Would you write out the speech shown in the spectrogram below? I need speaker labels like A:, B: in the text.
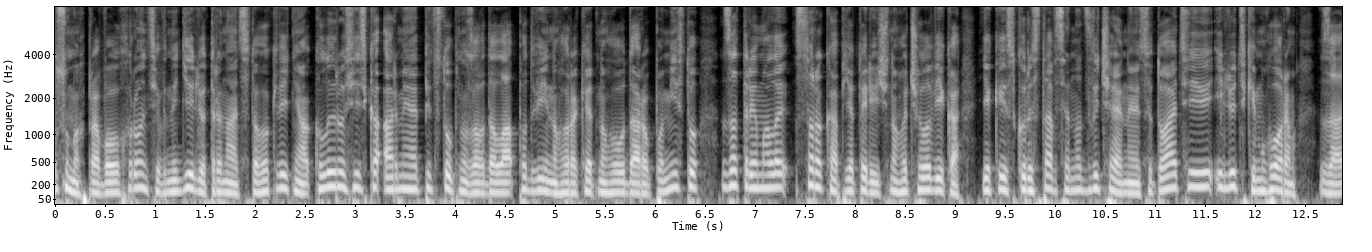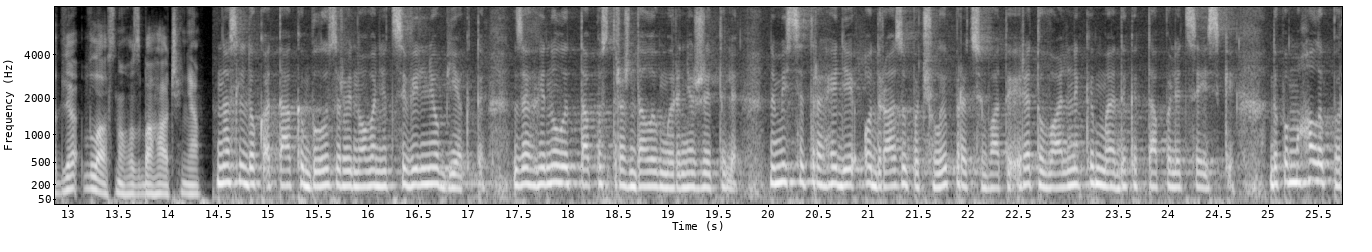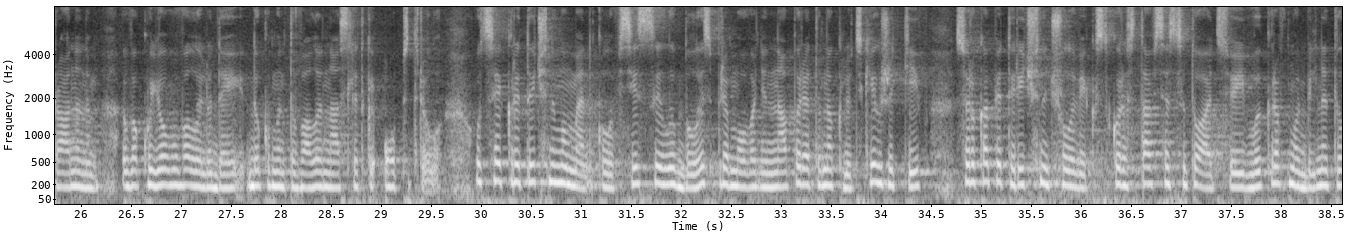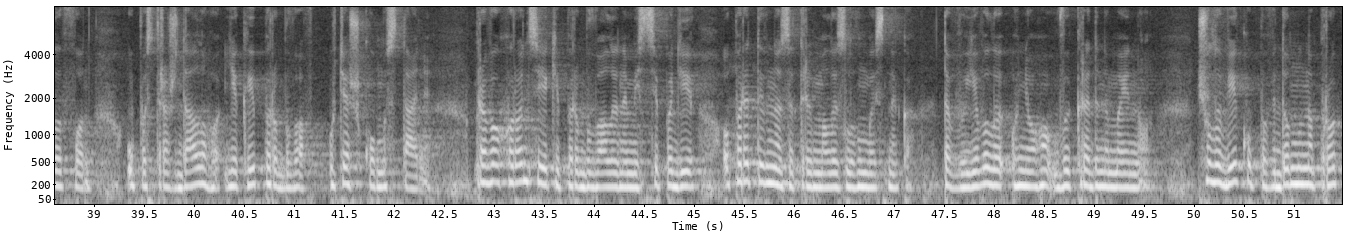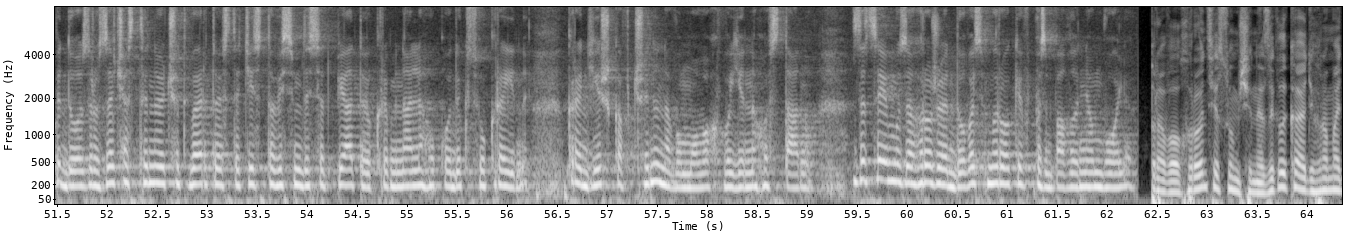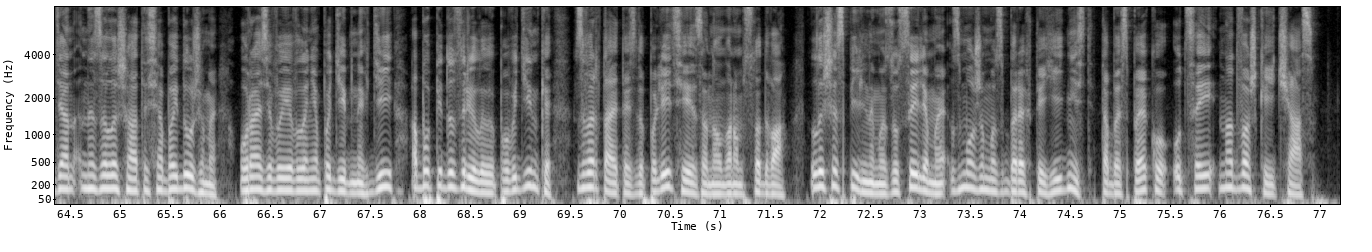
A: У сумах правоохоронців неділю 13 квітня, коли російська армія підступно завдала подвійного ракетного удару по місту, затримали 45-річного чоловіка, який скористався надзвичайною ситуацією і людським горем задля власного збагачення.
B: Внаслідок атаки були зруйновані цивільні об'єкти, загинули та постраждали мирні жителі. На місці трагедії одразу почали працювати рятувальники, медики та поліцейські. Допомагали пораненим, евакуйовували людей, документували наслідки обстрілу. У цей критичний момент, коли всі сили були спрямовані на порятунок людських життів, 45-річний чоловік скористався ситуацією і викрав мобільний телефон у постраждалого, який перебував у тяжкому стані. Правоохоронці, які перебували на місці події, оперативно затримали зловмисника та виявили у нього викрадене майно. Чоловіку повідомлено про підозру за частиною 4 статті 185 Кримінального кодексу України. Крадіжка вчинена в умовах воєнного стану. За це йому загрожує до 8 років позбавленням волі.
A: Правоохоронці Сумщини закликають громадян не залишатися байдужими. У разі виявлення подібних дій або підозрілої поведінки звертайтесь до поліції за номером 102. Лише спільними зусиллями зможемо зберегти гідність та безпеку у цей надважкий час.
